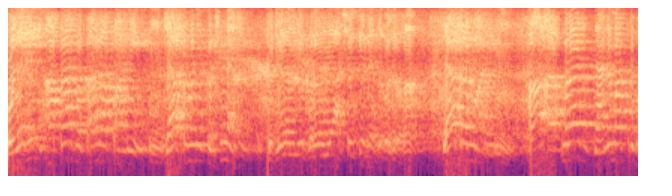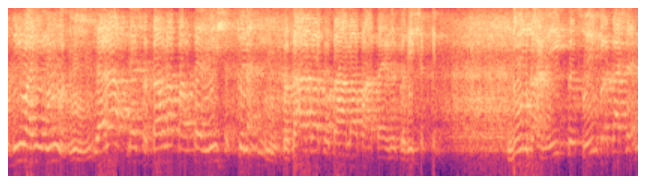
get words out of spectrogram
डोळ्यांनी आपला स्वतःला पाहणे ज्याप्रमाणे कठीण आहे. कठीण म्हणजे खरं म्हणजे अशक्य त्याचं हा. त्याप्रमाणे हा आत्मला ज्ञानमात्र भीव आहे म्हणून. ज्याला आपल्या स्वतःला पाहता येणे शक्य नाही. स्वतःचा स्वतःला पाहता येणं कधी शक्य नाही. दोन कारण एक तर स्वयंप्रकाश आहे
